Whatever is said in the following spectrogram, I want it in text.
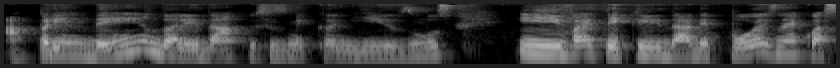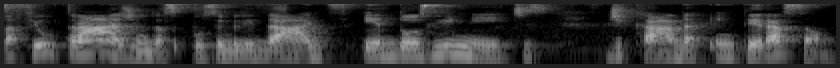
aprendendo a lidar com esses mecanismos e vai ter que lidar depois né, com essa filtragem das possibilidades e dos limites de cada interação.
